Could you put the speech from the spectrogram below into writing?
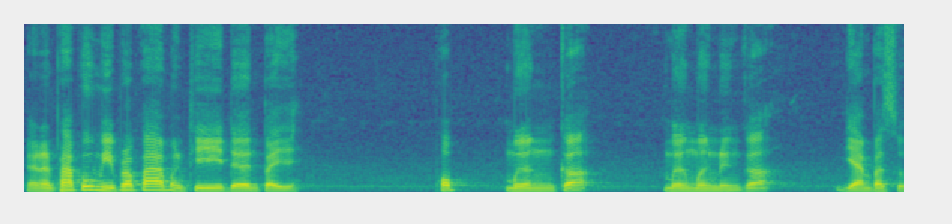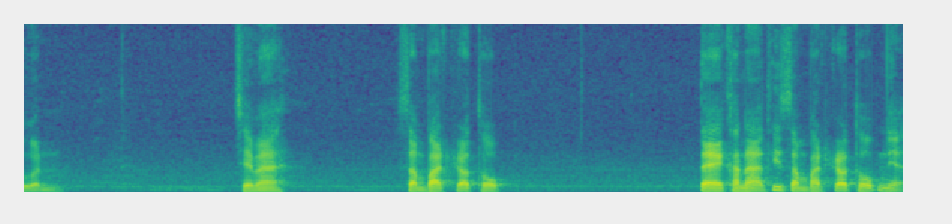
ดังนั้นพระผู้มีพระภาคบางทีเดินไปพบเมืองก็เมืองเมืองหนึ่งก็แย้มประสวน ใช่ไหมสัมผัสกระทบ แต่ขณะที่สัมผัสกระทบเนี่ย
